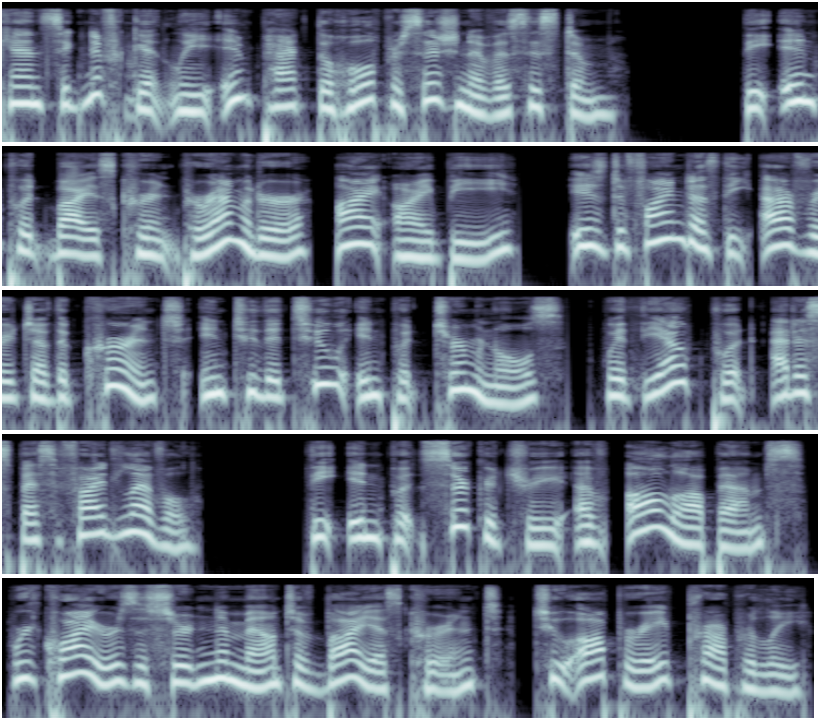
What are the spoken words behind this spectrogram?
can significantly impact the whole precision of a system. The input bias current parameter, IIB, is defined as the average of the current into the two input terminals with the output at a specified level. The input circuitry of all op amps requires a certain amount of bias current to operate properly.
